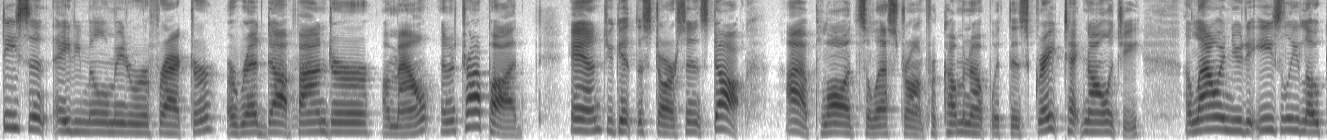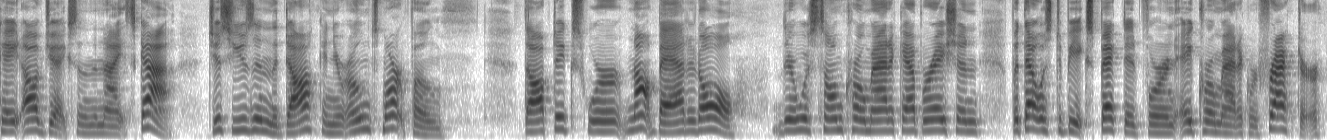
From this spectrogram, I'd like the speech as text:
decent 80 millimeter refractor, a red dot finder, a mount, and a tripod. And you get the StarSense dock. I applaud Celestron for coming up with this great technology allowing you to easily locate objects in the night sky, just using the dock and your own smartphone. The optics were not bad at all. There was some chromatic aberration, but that was to be expected for an achromatic refractor,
